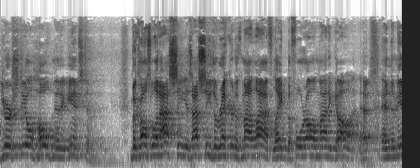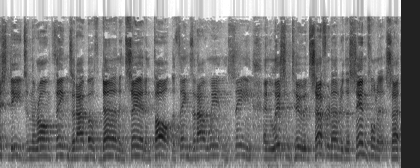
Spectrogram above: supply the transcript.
you're still holding it against them. Because what I see is I see the record of my life laid before Almighty God and the misdeeds and the wrong things that I both done and said and thought, the things that I went and seen and listened to and suffered under, the sinfulness uh,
